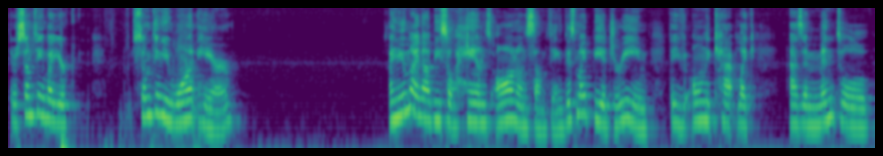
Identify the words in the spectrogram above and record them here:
There's something about your something you want here. And you might not be so hands-on on something. This might be a dream that you've only kept like as a mental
